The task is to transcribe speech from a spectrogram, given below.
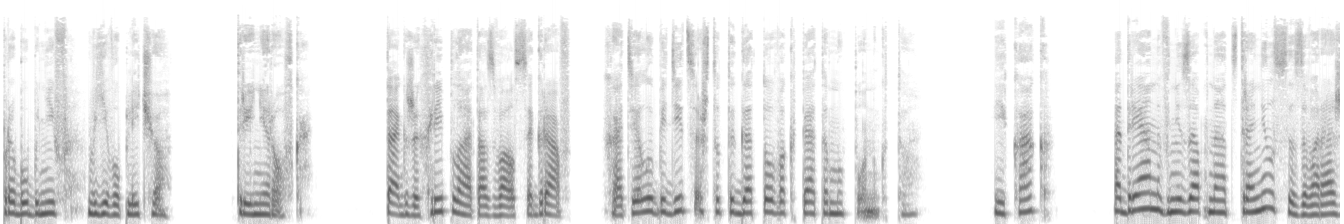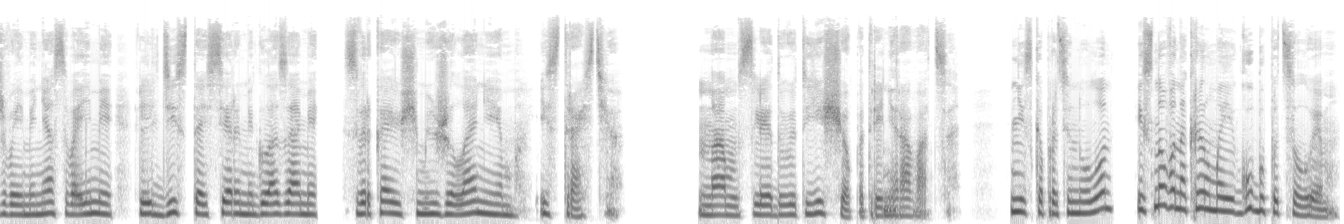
пробубнив в его плечо. «Тренировка». Также хрипло отозвался граф. «Хотел убедиться, что ты готова к пятому пункту». «И как?» Адриан внезапно отстранился, завораживая меня своими льдисто-серыми глазами, сверкающими желанием и страстью. «Нам следует еще потренироваться». Низко протянул он и снова накрыл мои губы поцелуем,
